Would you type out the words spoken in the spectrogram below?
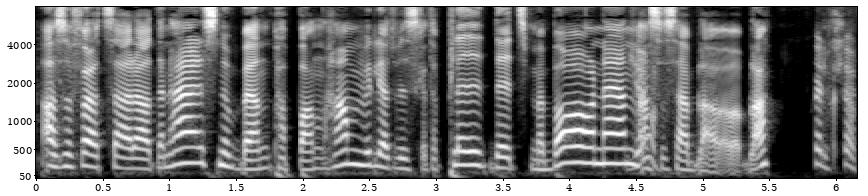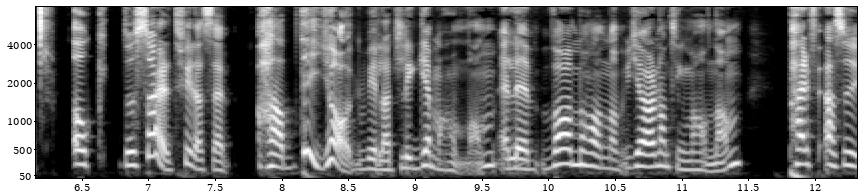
Alltså för att så här, den här snubben, pappan, han vill ju att vi ska ta playdates med barnen, Ja. alltså så här bla bla bla. Självklart. Och då sa jag till Phil att så här, hade jag velat ligga med honom, eller vara med honom, göra någonting med honom, perf- alltså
